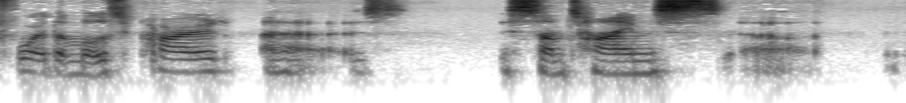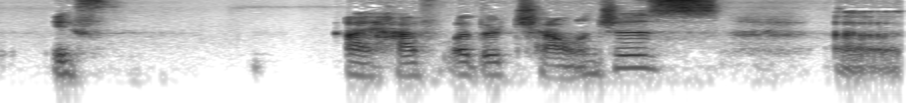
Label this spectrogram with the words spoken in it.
for the most part, uh, sometimes uh, if I have other challenges, uh,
